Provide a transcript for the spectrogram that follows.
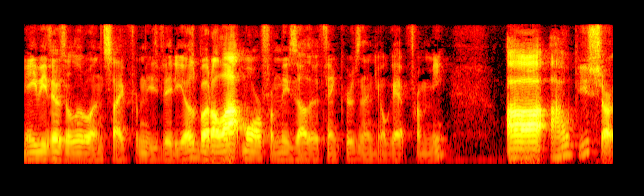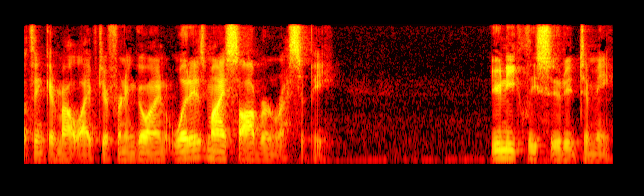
maybe there's a little insight from these videos, but a lot more from these other thinkers than you'll get from me. Uh, I hope you start thinking about life different and going, what is my sovereign recipe? Uniquely suited to me,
